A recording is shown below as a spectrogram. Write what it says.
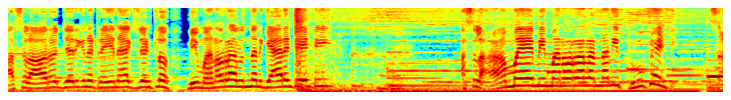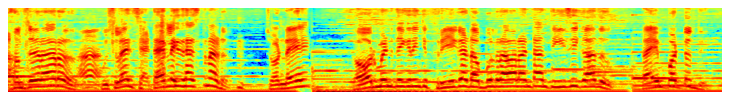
అసలు ఆ రోజు జరిగిన ట్రైన్ యాక్సిడెంట్లో మీ మనవరాలు ఉందని గ్యారంటీ ఏంటి? అసలు ఆ అమ్మాయి మీ మనవరాలు అన్న ప్రూఫ్ ఏంటి? సాంశరావు ముసలాయన సెటైర్లు వేసేస్తున్నాడు చూడండి గవర్నమెంట్ దగ్గర నుంచి ఫ్రీగా డబ్బులు రావాలంటే అంత ఈజీ కాదు. టైం పట్టుద్ది.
